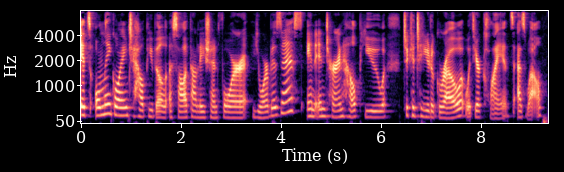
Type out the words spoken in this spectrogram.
it's only going to help you build a solid foundation for your business and in turn help you to continue to grow with your clients as well.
